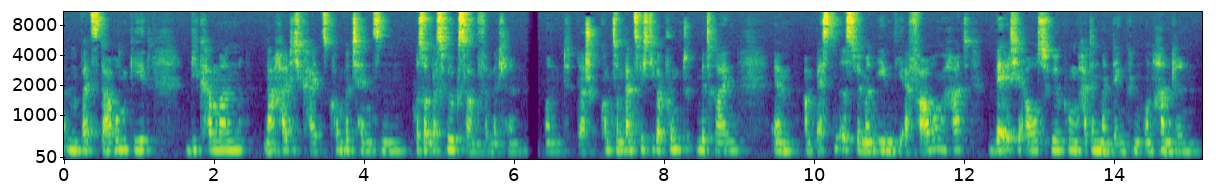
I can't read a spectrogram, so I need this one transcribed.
ähm, weil es darum geht, wie kann man Nachhaltigkeitskompetenzen besonders wirksam vermitteln. Und da kommt so ein ganz wichtiger Punkt mit rein. Ähm, am besten ist, wenn man eben die Erfahrung hat, welche Auswirkungen hat denn mein Denken und Handeln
